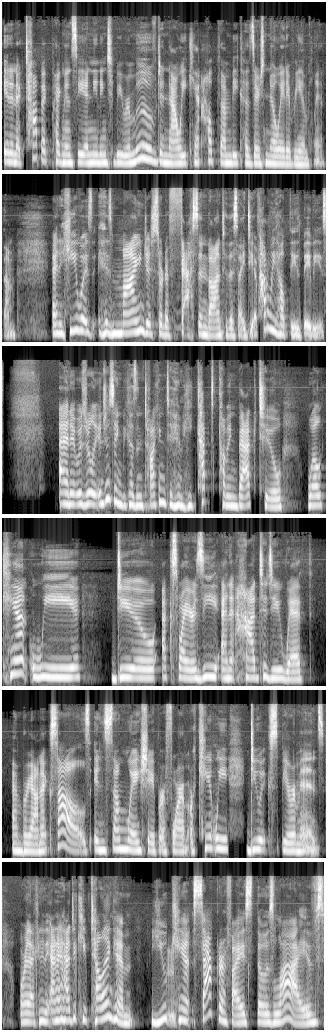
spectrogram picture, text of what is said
in an ectopic pregnancy and needing to be removed, and now we can't help them because there's no way to reimplant them. And he was, his mind just sort of fastened onto this idea of how do we help these babies? And it was really interesting because in talking to him, he kept coming back to, well, can't we do X, Y, or Z, and it had to do with embryonic cells in some way, shape, or form? Or can't we do experiments or that kind of thing? And I had to keep telling him, you mm. can't sacrifice those lives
